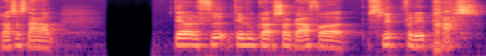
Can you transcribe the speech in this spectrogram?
der også snakker om, det er jo det, fed, det du gør, så gør for at slippe for det pres.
